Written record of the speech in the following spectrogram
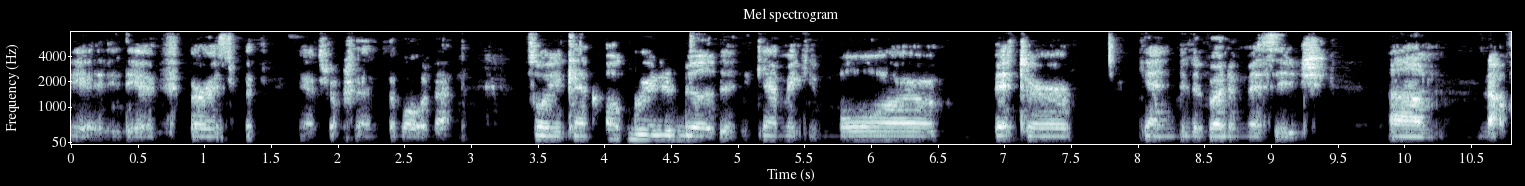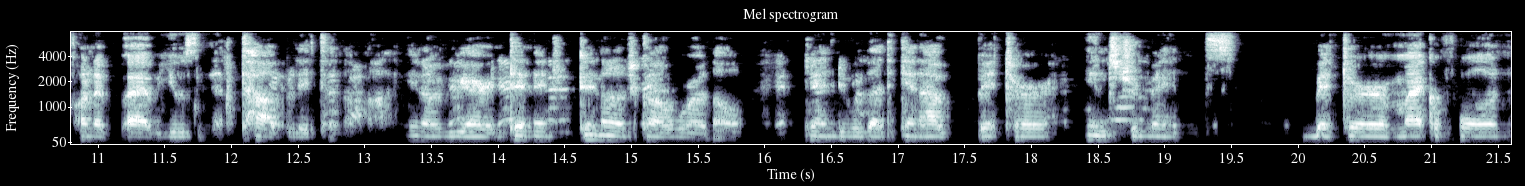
There, there are very specific instructions about that. So you can upgrade the building, you can make it more better, you can deliver the message um, not from the Bible using a tablet and. You know, we are in techn- technological world now. Can do that, can have better instruments, better microphone,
